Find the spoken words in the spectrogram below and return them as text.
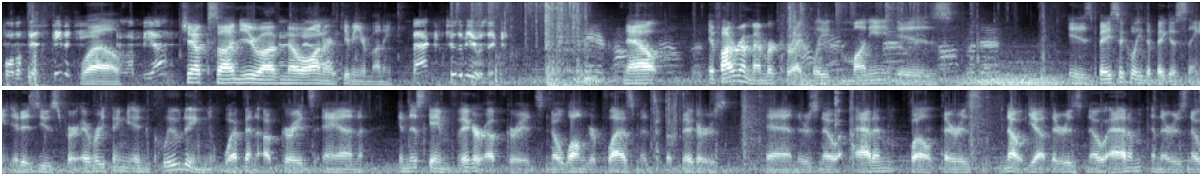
for the Well, Columbia. joke's on you, I've no honor. Give me your money. Back to the music. Now, if I remember correctly, money is is basically the biggest thing. It is used for everything, including weapon upgrades and in this game, vigor upgrades. No longer plasmids, but vigors. And there's no Adam. Well, there is no. Yeah, there is no Adam, and there is no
